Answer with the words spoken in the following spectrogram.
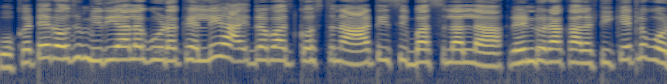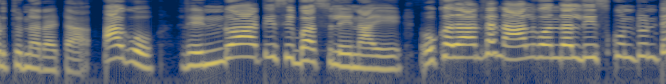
ఒకటే రోజు మిరియాలగూడకెళ్ళి హైదరాబాద్కు వస్తున్న ఆర్టీసీ బస్సులల్లా రెండు రకాల టికెట్లు కొడుతున్నారట. ఆగో రెండు ఆర్టీసీ బస్సులేనాయే ఒక దాంట్లో నాలుగు వందలు తీసుకుంటుంటే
